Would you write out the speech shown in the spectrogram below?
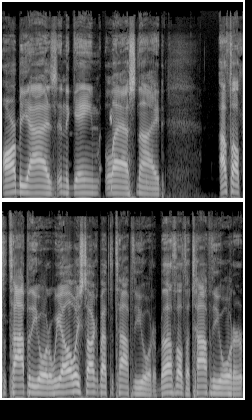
RBIs in the game last night. I thought the top of the order, we always talk about the top of the order, but I thought the top of the order,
